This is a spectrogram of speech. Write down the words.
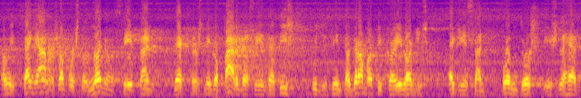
amit Szent János Apostol nagyon szépen megfest, még a párbeszédet is, úgy szinte dramatikailag is egészen pontos és lehet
